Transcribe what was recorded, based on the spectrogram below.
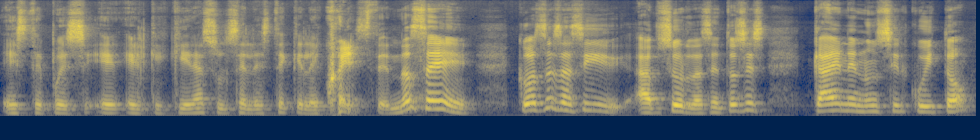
Este, pues el, que quiera azul celeste que le cueste, no sé, cosas así absurdas. Entonces caen en un circuito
